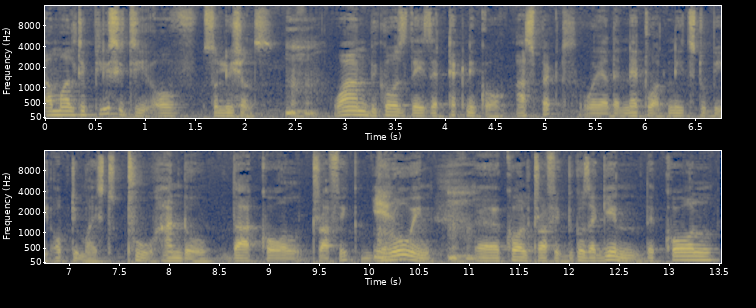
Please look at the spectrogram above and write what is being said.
a multiplicity of solutions. Mm-hmm. One, because there is a technical aspect where the network needs to be optimized to handle that call traffic, yeah. growing mm-hmm. uh, call traffic, because again, the call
